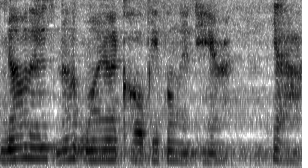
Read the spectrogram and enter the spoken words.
No, that is not why I call people in here. Yeah.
